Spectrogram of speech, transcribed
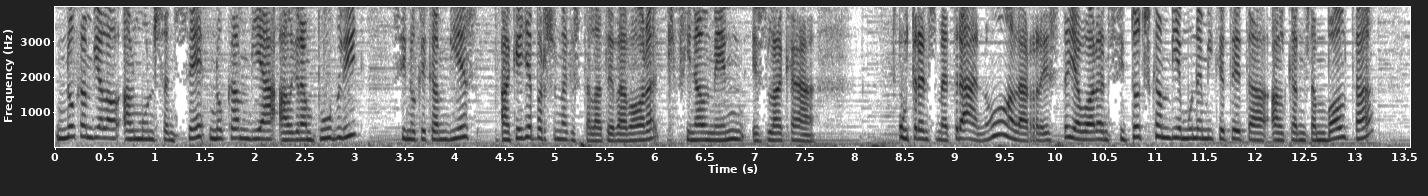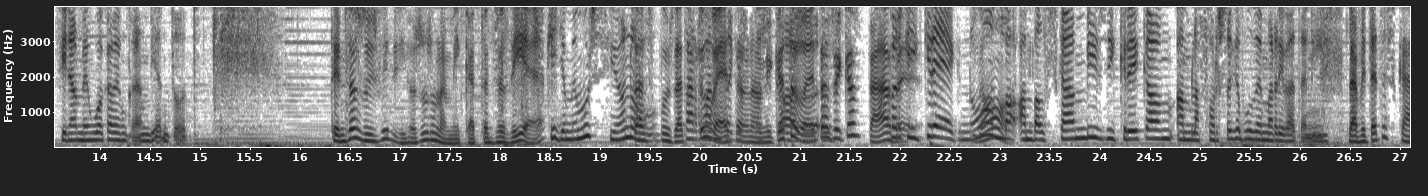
no canviar el món sencer, no canviar el gran públic, sinó que canvies aquella persona que està a la teva vora, que finalment és la que ho transmetrà no? a la resta. Llavors, si tots canviem una miqueteta el que ens envolta, finalment ho acabem canviant tot. Tens els ulls vidriosos una mica, t'haig de dir, eh? És que jo m'emociono. T'has posat tubeta, una mica coses. tubeta, sí que estàs, eh? Perquè hi crec, no? No. Amb, amb els canvis i crec amb, amb la força que podem arribar a tenir. La veritat és que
